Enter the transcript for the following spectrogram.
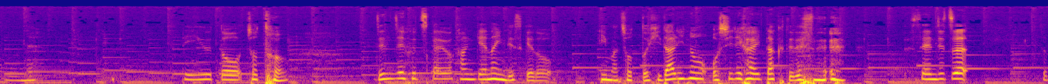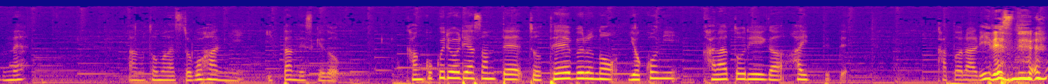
そうね。っていうとちょっと全然二日酔いは関係ないんですけど今ちょっと左のお尻が痛くてですね。先日ちょっとねあの友達とご飯に行ったんですけど韓国料理屋さんってちょっとテーブルの横にカラトリーが入っててカトラリーですね。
